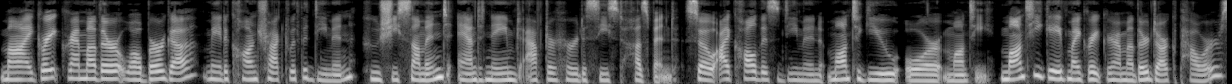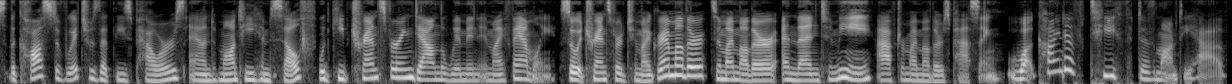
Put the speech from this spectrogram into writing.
My great grandmother, Walburga, made a contract with a demon who she summoned and named after her deceased husband. So I call this demon Montague or Monty. Monty gave my great grandmother dark powers, the cost of which was that these powers and Monty himself would keep transferring down the women in my family. So it transferred to my grandmother, to my mother, and then to me after my mother's passing. What kind of teeth does Monty have?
